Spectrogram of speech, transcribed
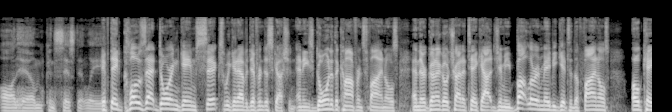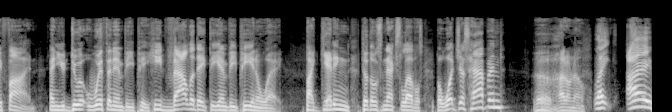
on him consistently. If they'd close that door in game six, we could have a different discussion. And he's going to the conference finals, and they're going to go try to take out Jimmy Butler and maybe get to the finals. Okay, fine. And you do it with an MVP. He'd validate the MVP in a way by getting to those next levels. But what just happened? Ugh, I don't know. Like, I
